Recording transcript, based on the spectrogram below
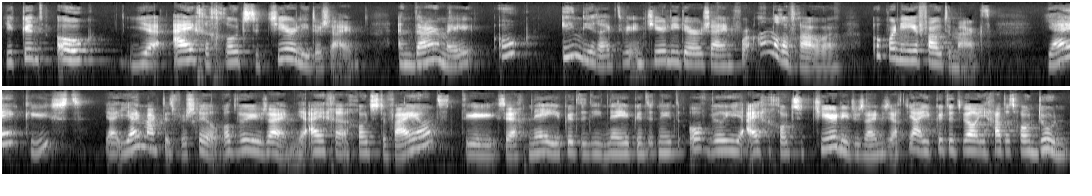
je kunt ook je eigen grootste cheerleader zijn. En daarmee ook indirect weer een cheerleader zijn voor andere vrouwen. Ook wanneer je fouten maakt. Jij kiest, ja, jij maakt het verschil. Wat wil je zijn? Je eigen grootste vijand, die zegt nee, je kunt het niet, nee, je kunt het niet. Of wil je je eigen grootste cheerleader zijn, die zegt ja, je kunt het wel, je gaat het gewoon doen.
